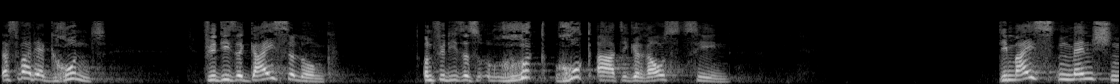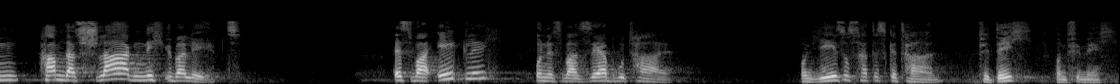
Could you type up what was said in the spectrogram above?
Das war der Grund für diese Geißelung und für dieses ruck, ruckartige Rausziehen. Die meisten Menschen haben das Schlagen nicht überlebt. Es war eklig und es war sehr brutal. Und Jesus hat es getan. Für dich und für mich.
